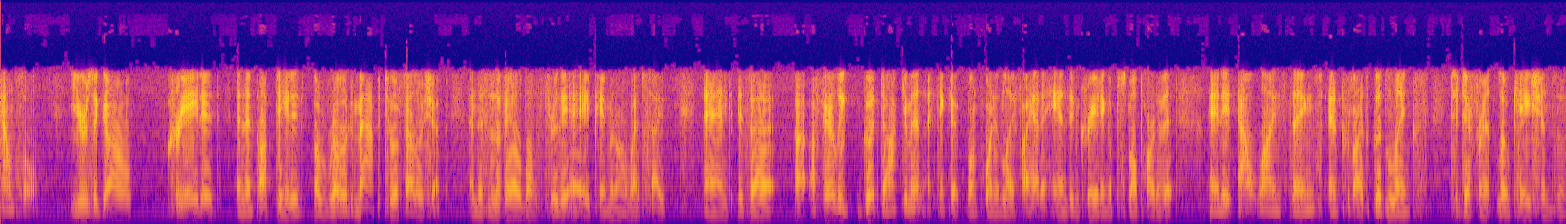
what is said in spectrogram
Council years ago created and then updated a roadmap to a fellowship, and this is available through the AAPM&R website. And it's a a fairly good document. I think at one point in life I had a hand in creating a small part of it, and it outlines things and provides good links to different locations of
